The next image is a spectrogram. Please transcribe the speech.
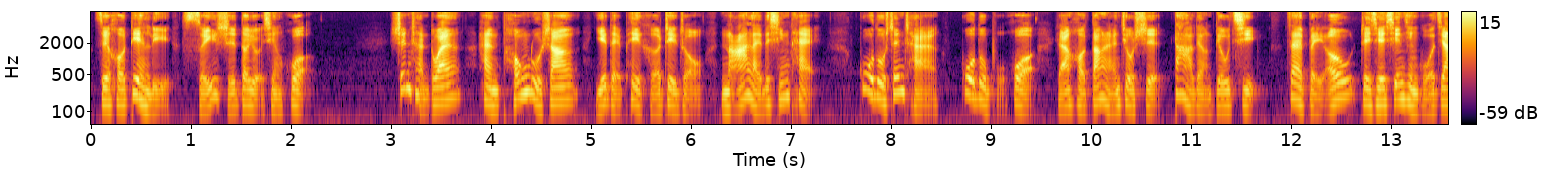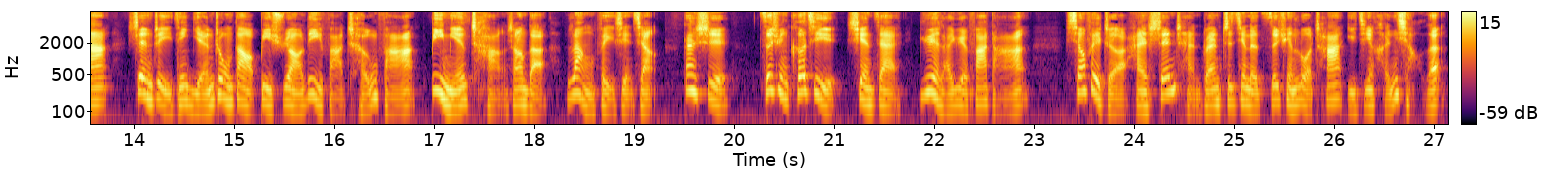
最后店里随时都有现货。生产端和通路商也得配合这种拿来的心态，过度生产、过度补货，然后当然就是大量丢弃。在北欧这些先进国家，甚至已经严重到必须要立法惩罚，避免厂商的浪费现象。但是，资讯科技现在越来越发达，消费者和生产端之间的资讯落差已经很小了。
